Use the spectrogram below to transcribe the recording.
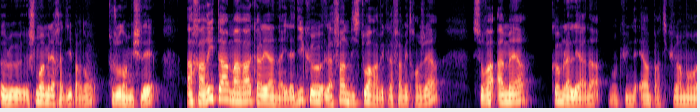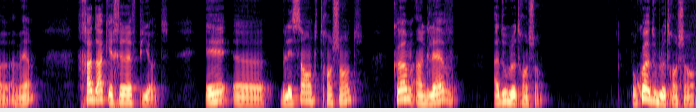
euh, le Shmuel Melech a dit, pardon, toujours dans Michelet, Acharita Mara Kaleana. Il a dit que la fin de l'histoire avec la femme étrangère sera amère comme la Léana, donc une herbe particulièrement euh, amère. Chadak et Cherev Piot. Et euh, blessante, tranchante, comme un glaive à double tranchant. Pourquoi à double tranchant?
